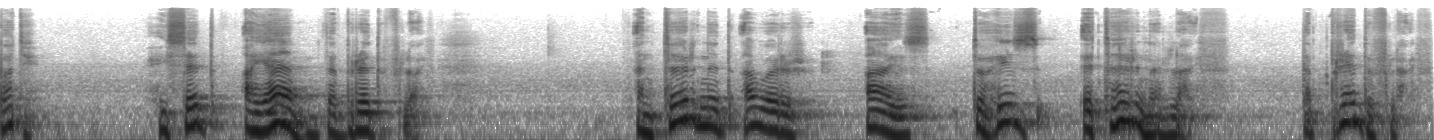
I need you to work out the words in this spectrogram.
body. He said, I am the bread of life. And turned our eyes to His eternal life, the bread of life,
